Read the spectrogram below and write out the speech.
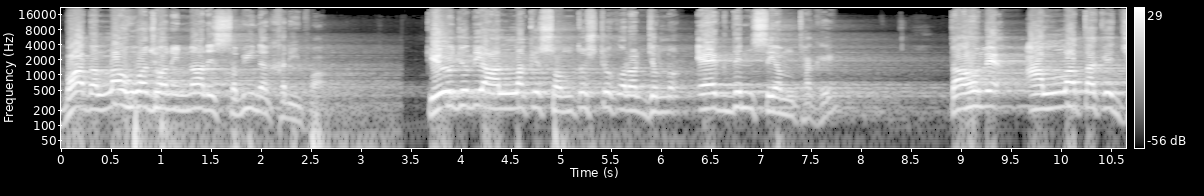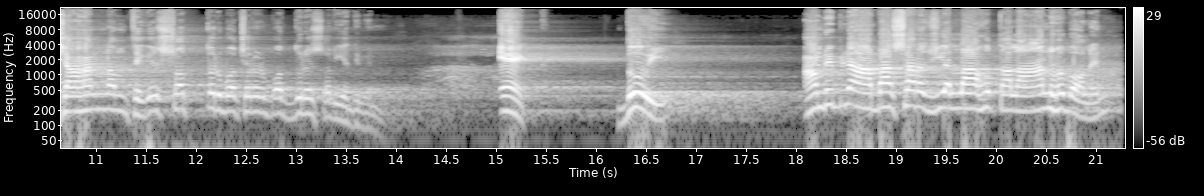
বাদ আল্লাহ সাবিনা খরিফা। কেউ যদি আল্লাহকে সন্তুষ্ট করার জন্য একদিন সিয়াম থাকে, তাহলে আল্লাহ তাকে জাহান্নাম থেকে সত্তর বছরের পর দূরে সরিয়ে দিবেন। এক। দুই, আমরিবনে আবাসা রাজিয়াল্লাহ তালা আনহ বলেন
